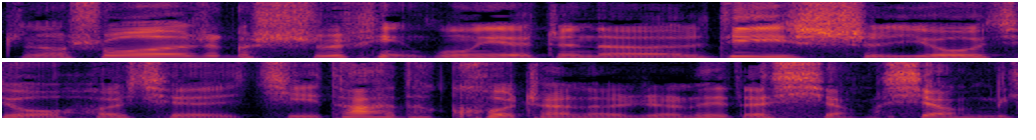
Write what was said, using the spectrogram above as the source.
只能说这个食品工业真的历史悠久，而且极大的扩展了人类的想象力。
